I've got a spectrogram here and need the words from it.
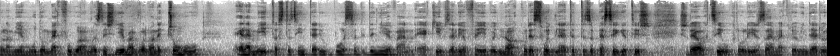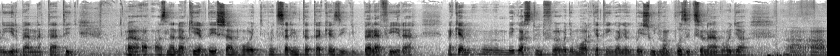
valamilyen módon megfogalmazni, és nyilvánvalóan egy csomó elemét azt az interjúkból szedi, de nyilván elképzeli a fejébe, hogy na, akkor ez hogy lehetett ez a beszélgetés, és reakciókról, érzelmekről, mindenről ír benne. Tehát így az lenne a kérdésem, hogy, hogy szerintetek ez így belefére. Nekem még azt tűnt föl, hogy a marketing anyagban is úgy van pozícionálva, hogy a, a, a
